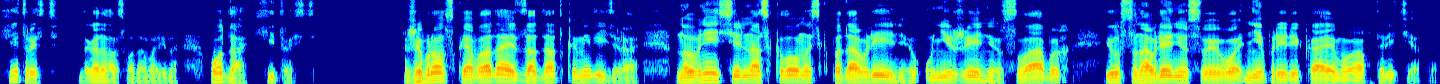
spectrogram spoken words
хитрость, догадалась мадам Марина. О да, хитрость. Жебровская обладает задатками лидера, но в ней сильна склонность к подавлению, унижению слабых и установлению своего непререкаемого авторитета.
